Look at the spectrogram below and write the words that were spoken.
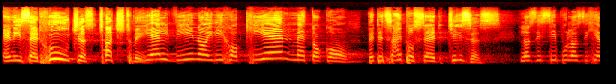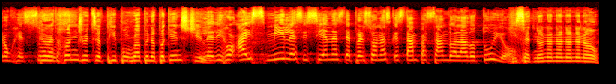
and he said, Who just touched Y me? él vino y dijo, ¿quién me tocó? The disciples said, Jesus, Los discípulos dijeron, there are Jesús. hundreds of people rubbing up against you. le dijo, hay miles y cientos de personas que están pasando al lado tuyo. He said, No, no, no, no, no, no.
